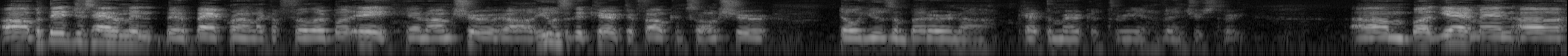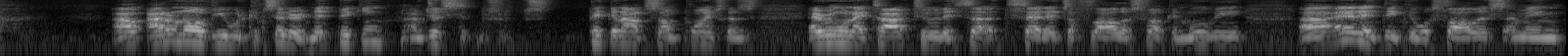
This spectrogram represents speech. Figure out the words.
Uh, but they just had him in the background like a filler. But hey, you know, I'm sure uh, he was a good character, Falcon. So I'm sure they'll use him better in uh, Captain America three and Avengers three. Um, but yeah, man, uh, I I don't know if you would consider it nitpicking. I'm just picking out some points because everyone I talked to they said it's a flawless fucking movie. Uh, I didn't think it was flawless. I mean,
